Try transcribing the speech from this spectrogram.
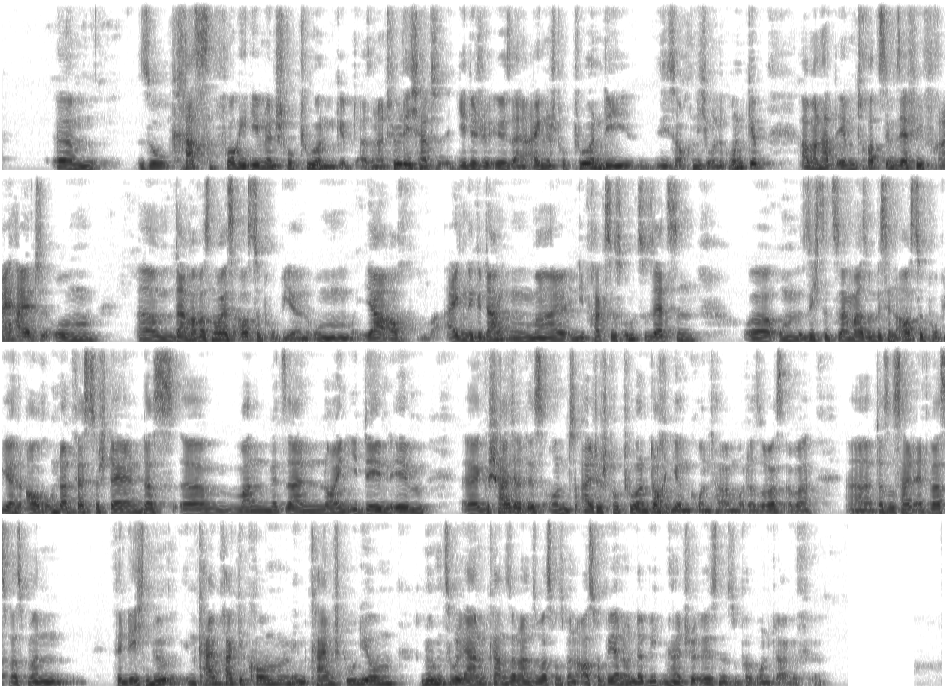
ähm, so krass vorgegebenen Strukturen gibt. Also natürlich hat jede GÖ seine eigenen Strukturen, die, die es auch nicht ohne Grund gibt, aber man hat eben trotzdem sehr viel Freiheit, um ähm, da mal was Neues auszuprobieren, um ja auch eigene Gedanken mal in die Praxis umzusetzen äh, um sich sozusagen mal so ein bisschen auszuprobieren, auch um dann festzustellen, dass ähm, man mit seinen neuen Ideen eben äh, gescheitert ist und alte Strukturen doch ihren Grund haben oder sowas. Aber äh, das ist halt etwas, was man, finde ich, in keinem Praktikum, in keinem Studium nirgendwo lernen kann, sondern sowas muss man ausprobieren und da bieten halt JÖs eine super Grundlage für.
